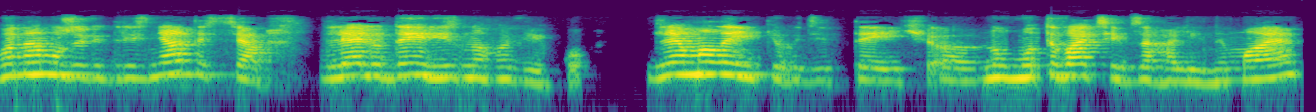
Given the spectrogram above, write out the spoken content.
вона може відрізнятися для людей різного віку. Для маленьких дітей е, ну, мотивації взагалі немає.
